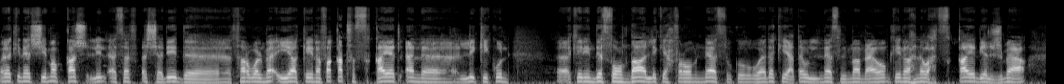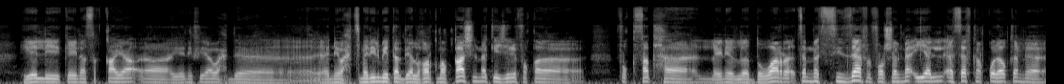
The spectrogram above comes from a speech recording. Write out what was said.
ولكن هذا الشيء ما بقاش للأسف الشديد آه، الثروة المائية كاينة فقط في السقايات الآن آه، اللي كيكون آه، كاينين دي سوندا اللي كيحفروهم الناس وهذا كيعطيو للناس الماء معاهم. كاينة هنا واحد السقاية ديال الجماعة هي اللي كاينة سقاية يعني فيها واحد يعني واحد 80 متر ديال الغرق. ما بقاش الماء كيجري فوق فوق سطح يعني الدوار تم استنزاف الفرشة المائية للأسف كنقولها وكان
